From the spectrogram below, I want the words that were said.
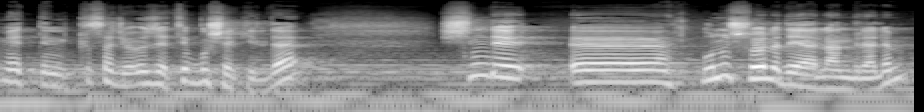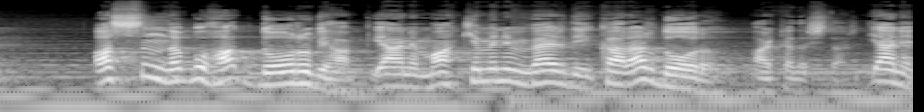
metnin kısaca özeti bu şekilde. Şimdi e, bunu şöyle değerlendirelim. Aslında bu hak doğru bir hak. Yani mahkemenin verdiği karar doğru arkadaşlar. Yani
